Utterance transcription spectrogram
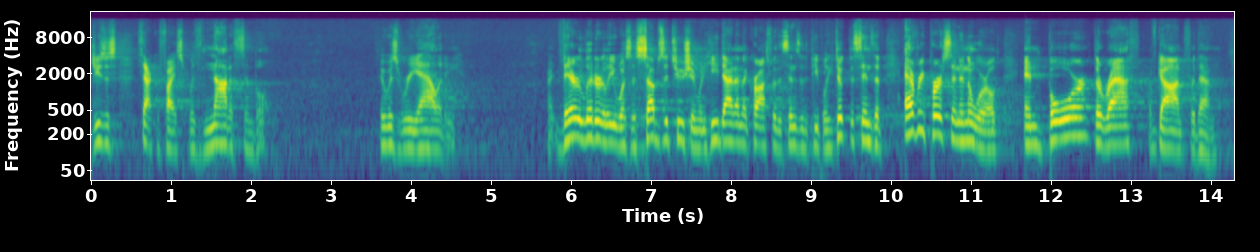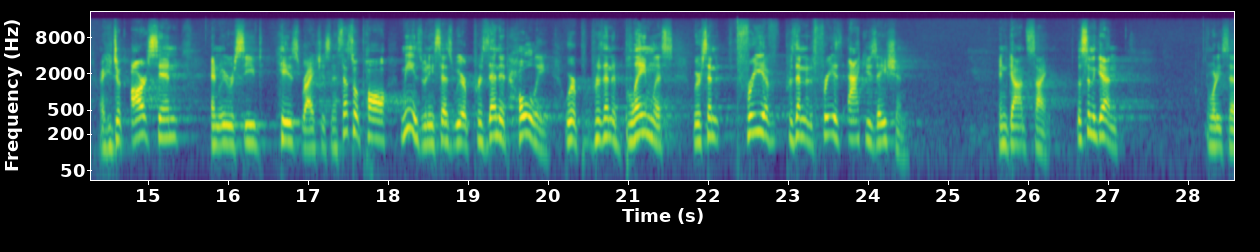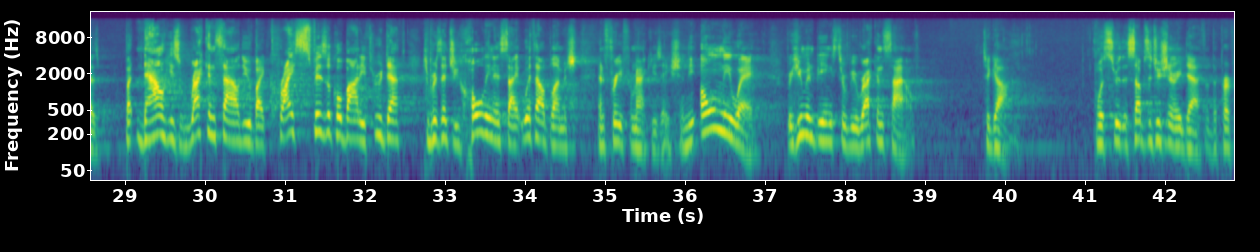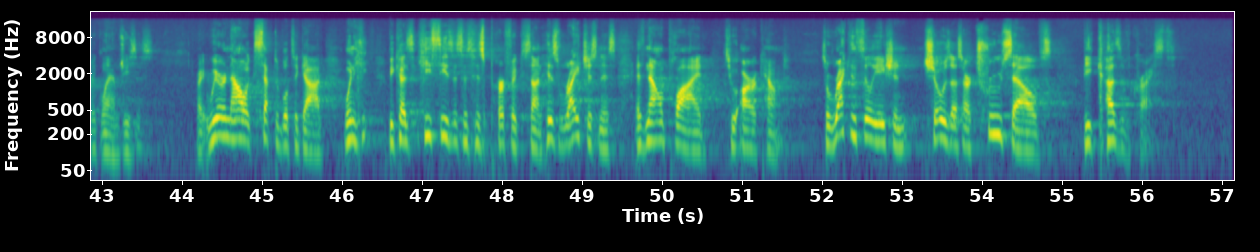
Jesus' sacrifice was not a symbol, it was reality. Right? There literally was a substitution when he died on the cross for the sins of the people. He took the sins of every person in the world and bore the wrath of God for them. Right? He took our sin and we received his righteousness. That's what Paul means when he says we are presented holy, we're presented blameless, we're free of, presented free as accusation in God's sight. Listen again what he says. But now he's reconciled you by Christ's physical body through death to present you holy in his sight, without blemish, and free from accusation. The only way for human beings to be reconciled to God was through the substitutionary death of the perfect Lamb, Jesus. Right? We are now acceptable to God when he, because he sees us as his perfect son. His righteousness is now applied to our account. So reconciliation shows us our true selves because of Christ.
